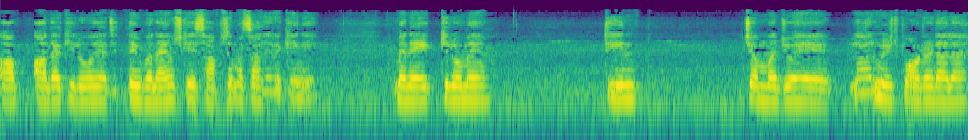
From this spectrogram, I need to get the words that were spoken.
आप आधा किलो या जितने भी बनाए, उसके हिसाब से मसाले रखेंगे। मैंने एक किलो में तीन चम्मच जो है, लाल मिर्च पाउडर डाला है,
